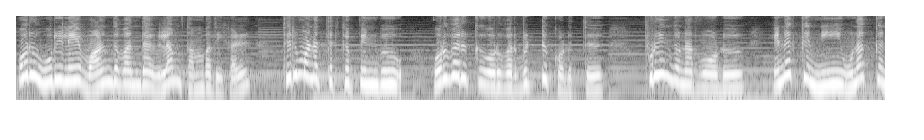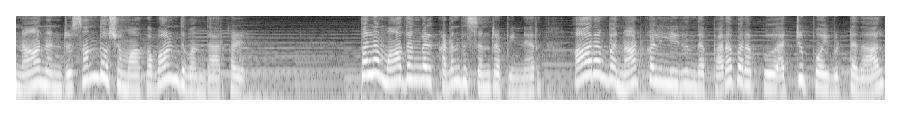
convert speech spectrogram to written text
ஒரு ஊரிலே வாழ்ந்து வந்த இளம் தம்பதிகள் திருமணத்திற்கு பின்பு ஒருவருக்கு ஒருவர் விட்டு கொடுத்து புரிந்துணர்வோடு எனக்கு நீ உனக்கு நான் என்று சந்தோஷமாக வாழ்ந்து வந்தார்கள். பல மாதங்கள் கடந்து சென்ற பின்னர் ஆரம்ப நாட்களில் இருந்த பரபரப்பு அற்றுப்போய் விட்டதால்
